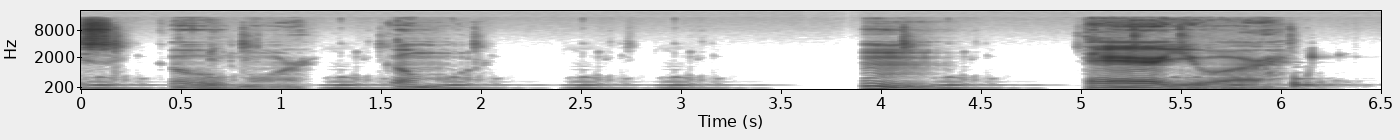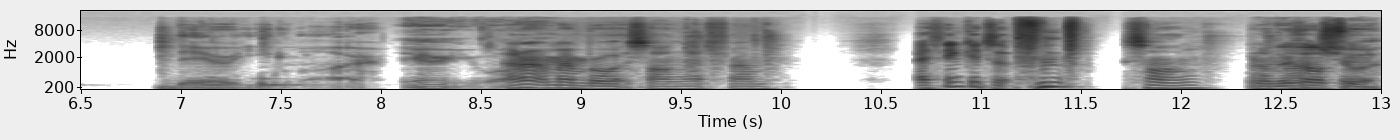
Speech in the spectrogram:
Please go more. Go more. Hmm. There you are. There you are. There you are. I don't remember what song that's from. I think it's a song. but Well, I'm there's not also sure. a.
